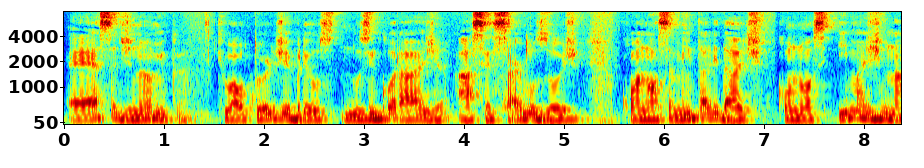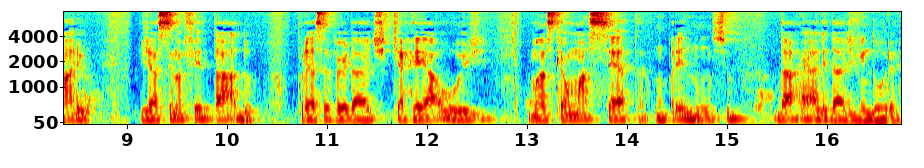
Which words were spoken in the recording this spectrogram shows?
é essa dinâmica que o autor de Hebreus nos encoraja a acessarmos hoje com a nossa mentalidade, com o nosso imaginário já sendo afetado por essa verdade que é real hoje, mas que é uma seta, um prenúncio da realidade vindoura.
